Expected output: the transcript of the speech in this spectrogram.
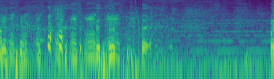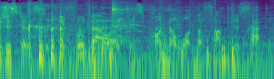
We're just gonna sit here for a minute and just ponder what the fuck just happened.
